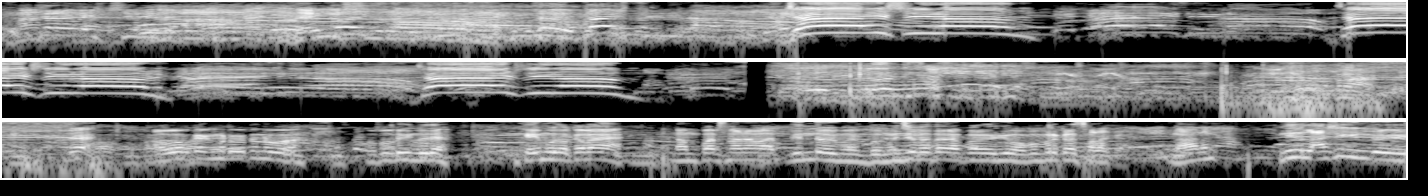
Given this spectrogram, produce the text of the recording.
ಬೆಳೆದಿಲ್ಲ ಅದು. ಜೈ ಶ್ರೀರಾಮ್ ಜೈ ಶ್ರೀರಾಮ್ ಜೈ ಶ್ರೀರಾಮ್ ಜೈ ಶ್ರೀರಾಮ್ ಅವಾಗ ಕೈ ಮಾಡ್ಬೇಕು ನಾವು ಒಬ್ಬೊಬ್ರಿಗೆ ಇದೆ. ಕೈ ಮುದಕವ ನಮ್ಮ ಪರ್ಸನಲ್ ದಿಂದ ಮುಂಚೆ ಬರ್ತಾರೆ ಒಬ್ಬೊಬ್ರು ಕಳ್ಸಳಕ ನಾನು? ನೀವು ಲಾಸ್ಟಿಗೆ ಹಿಂಗೆ.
